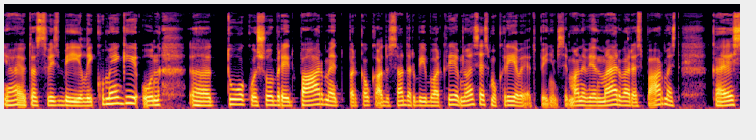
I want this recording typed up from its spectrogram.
Jā, jo tas viss bija likumīgi, un uh, to, ko šobrīd pārmet par kaut kādu sadarbību ar Krieviju, nu es esmu krievieti, pieņemsim. Mani vienmēr varēs pārmest, ka es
